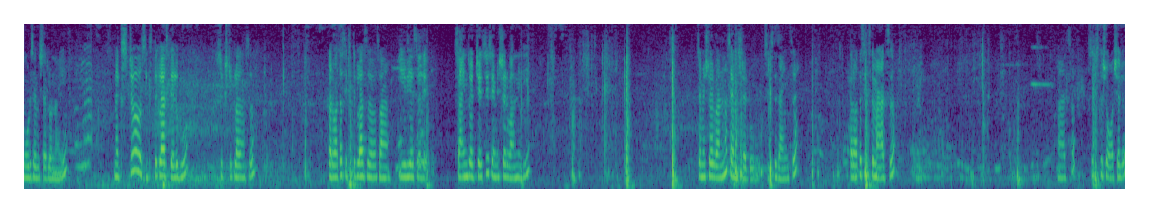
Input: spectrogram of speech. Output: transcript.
మూడు సెమిస్టర్లు ఉన్నాయి. Next sixth class Telugu sixth class తర్వాత సిక్స్త్ క్లాస్ ఈవీఎస్ అదే. సైన్స్ వచ్చేసి సెమిస్టర్ వన్ ఇది. Semester one semester two sixth science తర్వాత sixth maths maths sixth social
